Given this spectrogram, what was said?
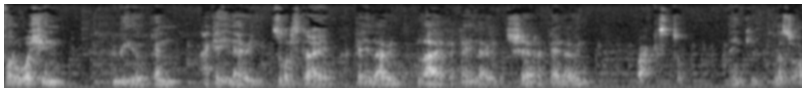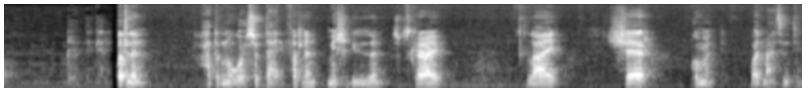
for watching videokan. Ha ka ilaawin subscribe ha ka ilaawin like ha ka ilaawin share ha ka ilaawin wax kasto. Thank you. La soco fadlan haddaad noogu cusub tahay fadlan meesha gaduudan subscribe. Like. Share. Comment. waad mahadsantiin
